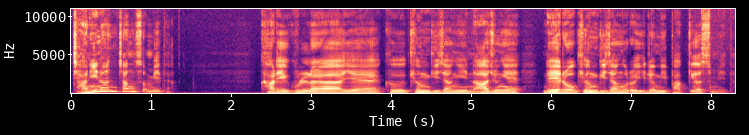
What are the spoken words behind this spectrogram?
잔인한 장소입니다. 카리굴라의 그 경기장이 나중에 네로 경기장으로 이름이 바뀌었습니다.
